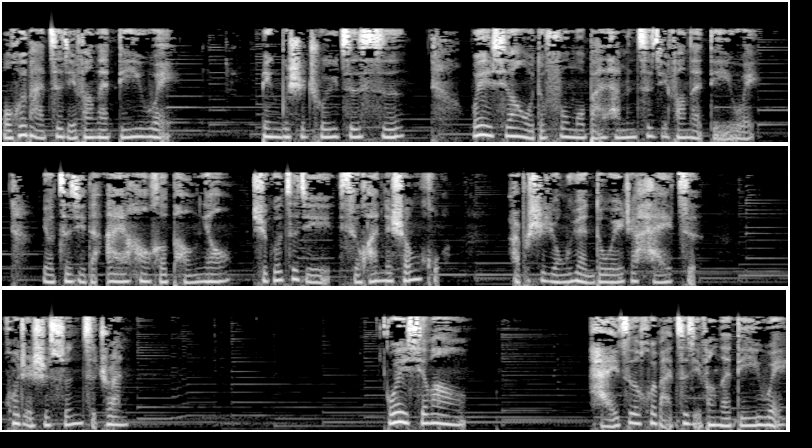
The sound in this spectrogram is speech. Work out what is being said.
我会把自己放在第一位，并不是出于自私。我也希望我的父母把他们自己放在第一位，有自己的爱好和朋友，去过自己喜欢的生活，而不是永远都围着孩子，或者是孙子转。我也希望孩子会把自己放在第一位。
